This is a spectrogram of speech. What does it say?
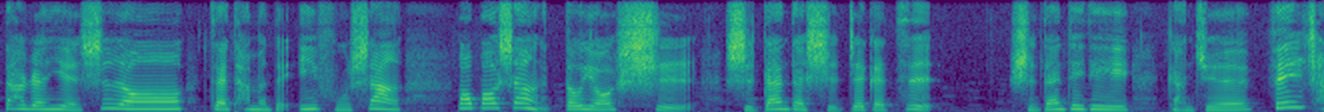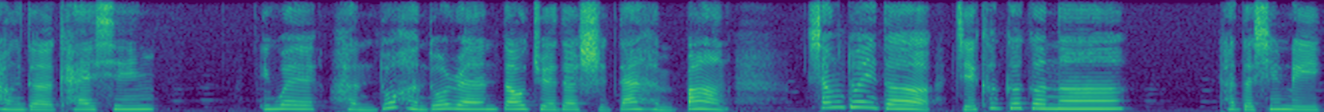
大人也是哦。在他们的衣服上、包包上都有史史丹的“史”这个字。史丹弟弟感觉非常的开心，因为很多很多人都觉得史丹很棒。相对的，杰克哥哥呢，他的心里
